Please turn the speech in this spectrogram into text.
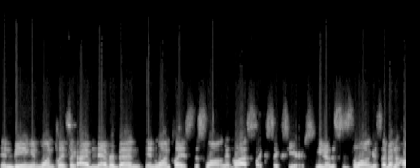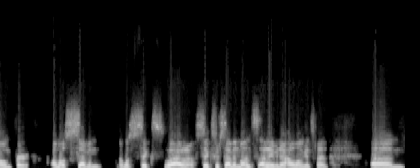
and being in one place. Like I've never been in one place this long in the last like six years. You know, this is the longest I've been home for almost seven, almost six. Well, I don't know, six or seven months. I don't even know how long it's been. Um,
